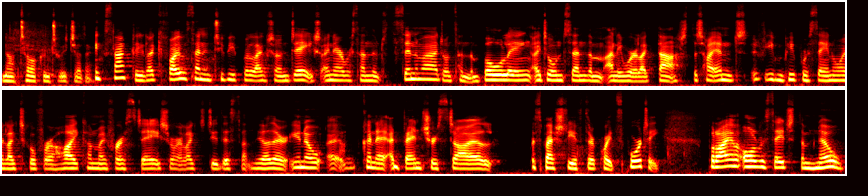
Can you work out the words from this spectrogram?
not talking to each other. Exactly. Like if I was sending two people out on a date, I never send them to the cinema. I don't send them bowling. I don't send them anywhere like that. The time, and if even people are saying, "Oh, I like to go for a hike on my first date," or "I like to do this, that, and the other," you know, uh, kind of adventure style, especially if they're quite sporty. But I always say to them, "No,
